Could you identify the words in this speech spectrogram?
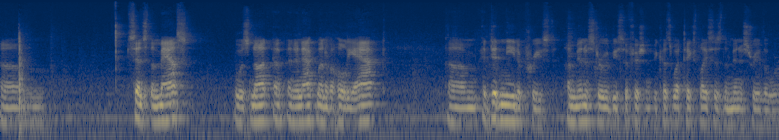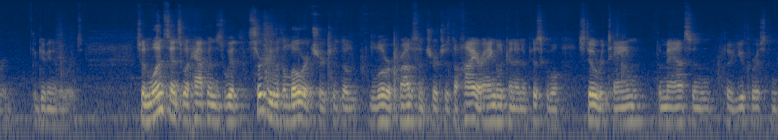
Um, since the Mass was not a, an enactment of a holy act, um, it didn't need a priest. A minister would be sufficient because what takes place is the ministry of the word, the giving of the words. So, in one sense, what happens with certainly with the lower churches, the lower Protestant churches, the higher Anglican and Episcopal still retain the Mass and the Eucharist, and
